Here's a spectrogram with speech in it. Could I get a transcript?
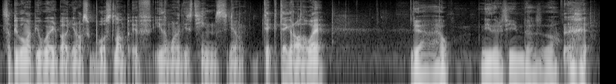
some people might be worried about you know super bowl slump if either one of these teams you know take, take it all away Yeah, I hope neither team does though.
